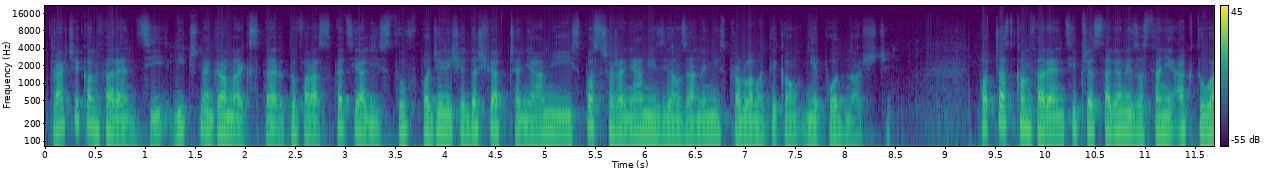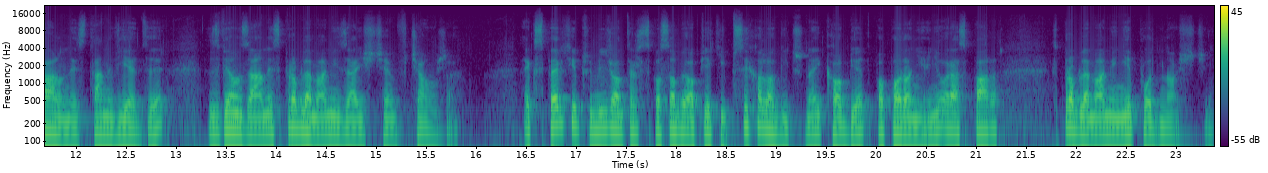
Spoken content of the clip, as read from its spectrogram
W trakcie konferencji liczne grono ekspertów oraz specjalistów podzieli się doświadczeniami i spostrzeżeniami związanymi z problematyką niepłodności. Podczas konferencji przedstawiony zostanie aktualny stan wiedzy związany z problemami zajściem w ciążę. Eksperci przybliżą też sposoby opieki psychologicznej kobiet po poronieniu oraz par z problemami niepłodności.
